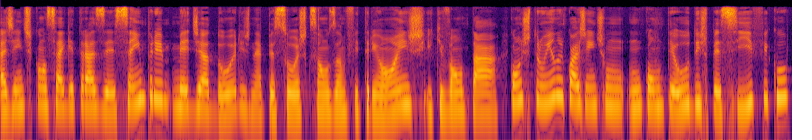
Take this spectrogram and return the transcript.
a gente consegue trazer sempre mediadores, né, pessoas que são os anfitriões e que vão estar tá construindo com a gente um, um, conteúdo específico.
